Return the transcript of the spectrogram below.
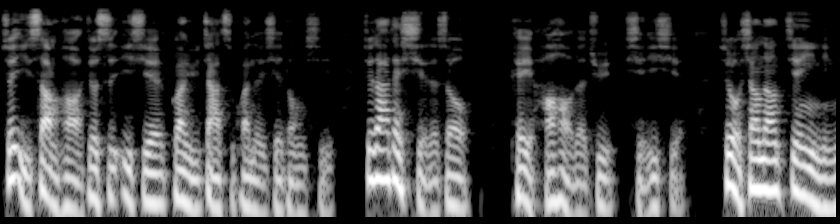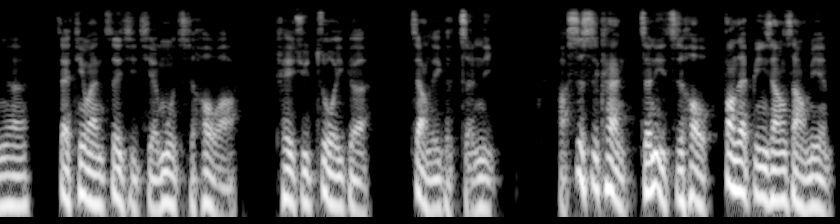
所以以上哈就是一些关于价值观的一些东西，所以大家在写的时候可以好好的去写一写。所以我相当建议您呢，在听完这集节目之后啊，可以去做一个这样的一个整理，好，试试看整理之后放在冰箱上面，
